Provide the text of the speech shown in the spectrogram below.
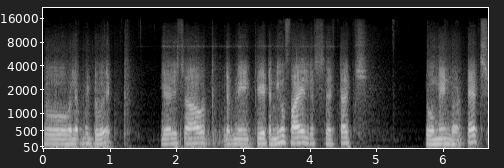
So let me do it clear this out. Let me create a new file. Let's say touch domain.txt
